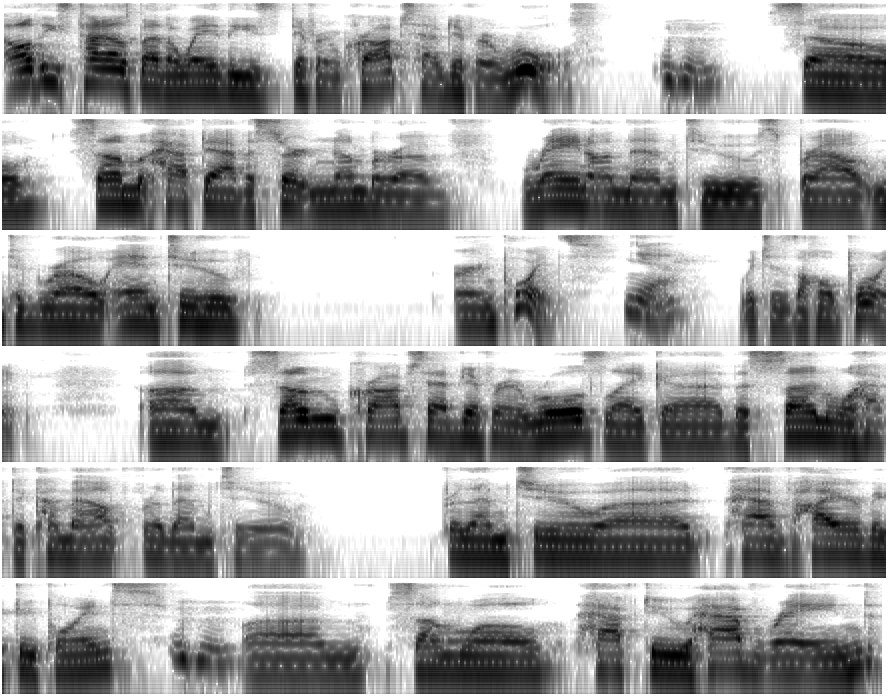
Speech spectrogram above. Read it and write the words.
all these tiles, by the way, these different crops have different rules. Mm-hmm. So some have to have a certain number of rain on them to sprout and to grow and to earn points, Yeah. which is the whole point. Um, some crops have different rules, like uh, the sun will have to come out for them to for them to uh, have higher victory points. Mhm. Um, some will have to have rained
